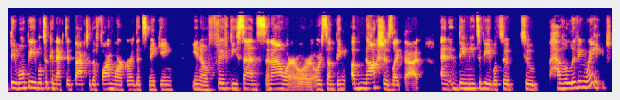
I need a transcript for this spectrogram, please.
they won't be able to connect it back to the farm worker that's making you know 50 cents an hour or or something obnoxious like that. And they need to be able to to have a living wage.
